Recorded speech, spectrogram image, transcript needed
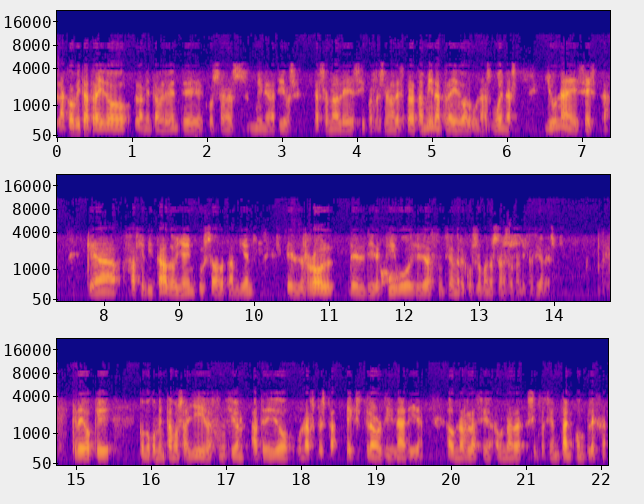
la, COVID ha traído, lamentablemente, cosas muy negativas, personales y profesionales, pero también ha traído algunas buenas. Y una es esta, que ha facilitado y ha impulsado también el rol del directivo y de la función de recursos humanos en las organizaciones. Creo que como comentamos allí, la función ha tenido una respuesta extraordinaria a una, relación, a una situación tan compleja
